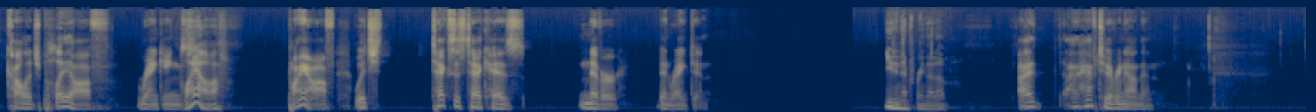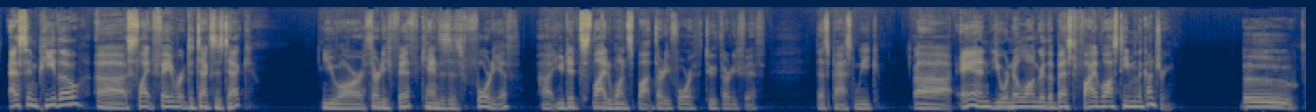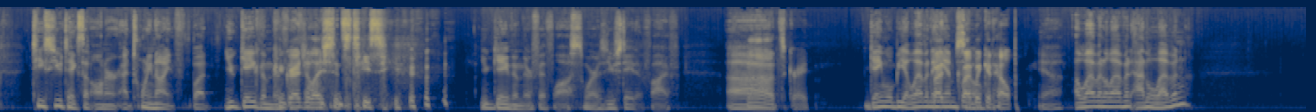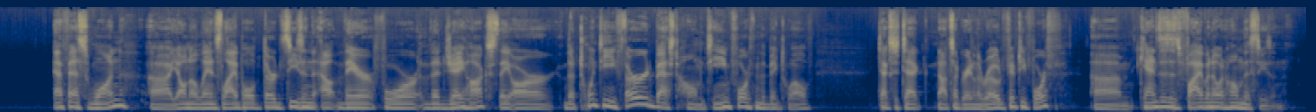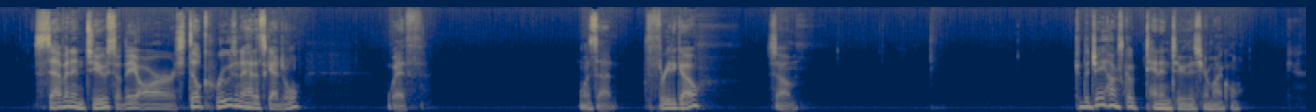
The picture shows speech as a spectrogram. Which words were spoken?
college playoff rankings. Playoff. Playoff, which Texas Tech has never been ranked in. You didn't have to bring that up. I I have to every now and then. S&P though, uh, slight favorite to Texas Tech. You are 35th. Kansas is 40th. Uh, you did slide one spot, 34th to 35th this past week. Uh, and you are no longer the best five loss team in the country. Boo. TCU takes that honor at 29th, but you gave them their fifth loss. Congratulations, TCU. You gave them their fifth loss, whereas you stayed at five. oh, that's great. Game will be 11 Glad, a.m. glad so we could help. Yeah. 11 11 at 11. FS1. Uh, y'all know Lance Leipold, third season out there for the Jayhawks. They are the 23rd best home team, fourth in the Big 12. Texas Tech, not so great on the road, 54th. Um, Kansas is 5 0 at home this season, 7 and 2. So they are still cruising ahead of schedule with, what's that, three to go? So could the Jayhawks go 10 and 2 this year, Michael?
